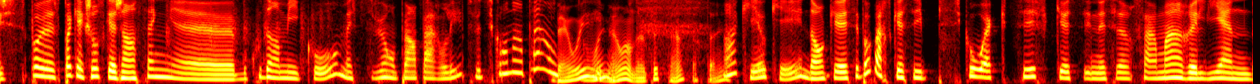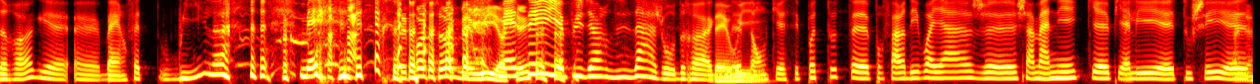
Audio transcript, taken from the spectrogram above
C'est pas, c'est pas quelque chose que j'enseigne euh, beaucoup dans mes cours, mais si tu veux, on peut en parler. Tu veux-tu qu'on en parle? Ben oui, ben oui, on a un peu de temps, certain. OK, OK. Donc, euh, c'est pas parce que c'est psychoactif que c'est nécessairement relié à une drogue. Euh, ben, en fait, oui, là. mais C'est pas ça, mais oui, OK. mais tu sais, il y a plusieurs usages aux drogues. Ben là. oui. Donc, euh, c'est pas tout euh, pour faire des voyages euh, chamaniques euh, puis aller euh, toucher euh,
